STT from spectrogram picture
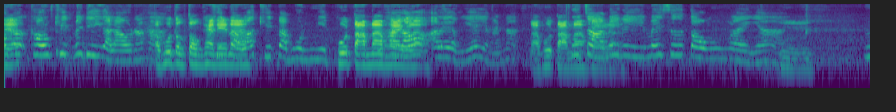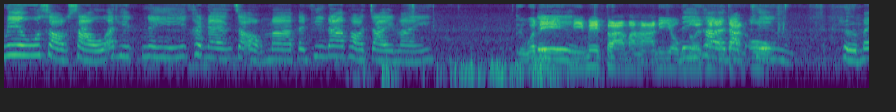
เนี่ยขเขาคิดไม่ดีกับเรานะคะเอาพูดตรงๆแค่นี้คิดแบนะบว่าคิดแบบหงุดหงิดพูดตามหน้าไพ่ไปทะแล้วเลาะอะไรอย่างเงี้ยอย่างนั้นอะอะพูดตามหพูดน้าจาไพ่ไม่แล้วดีไม่ซื่อตรงอะไรอย่างเงี้ยค่ะ อืม มิวสอบเสาร์อาทิตย์นี้คะแนนจะออกมาเป็นที่น่าพอใจไหม ถือว่าดีดี มีเมตตามหานิยมดีโดยค่ะท่านอาระจาดัรบย์โอ คิงถือไม่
